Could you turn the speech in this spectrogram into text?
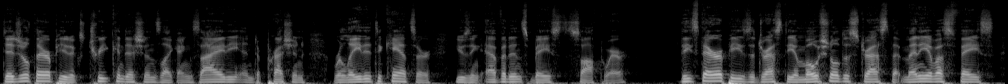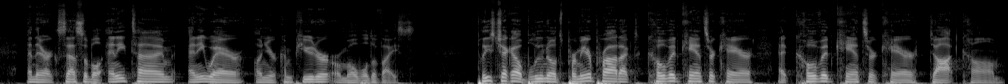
Digital therapeutics treat conditions like anxiety and depression related to cancer using evidence based software. These therapies address the emotional distress that many of us face, and they're accessible anytime, anywhere on your computer or mobile device. Please check out Blue Note's premier product, COVID Cancer Care, at covidcancercare.com.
